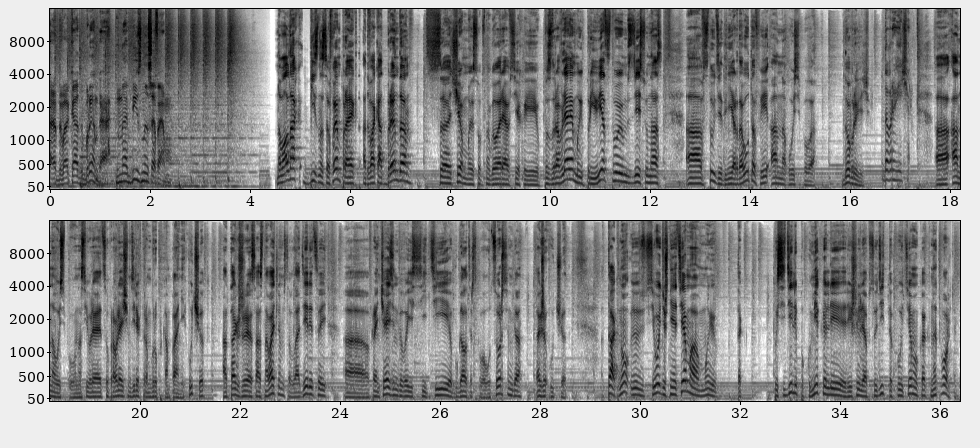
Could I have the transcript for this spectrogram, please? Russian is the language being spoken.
Адвокат бренда на бизнес FM. На волнах бизнес FM проект Адвокат бренда. С чем мы, собственно говоря, всех и поздравляем и приветствуем здесь у нас а, в студии Даниил Даутов и Анна Осипова. Добрый вечер. Добрый вечер. А Анна Осипова у нас является управляющим директором группы компаний «Учет», а также сооснователем, совладелицей э, франчайзинговой сети бухгалтерского аутсорсинга, также «Учет». Так, ну, э, сегодняшняя тема, мы так посидели, покумекали, решили обсудить такую тему, как нетворкинг.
